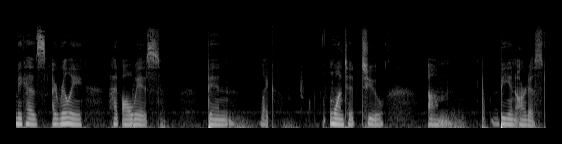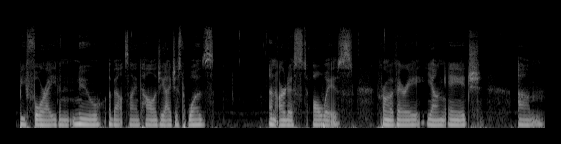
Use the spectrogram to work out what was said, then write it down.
because I really had always been like wanted to um, be an artist before I even knew about Scientology. I just was an artist always from a very young age. Um,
